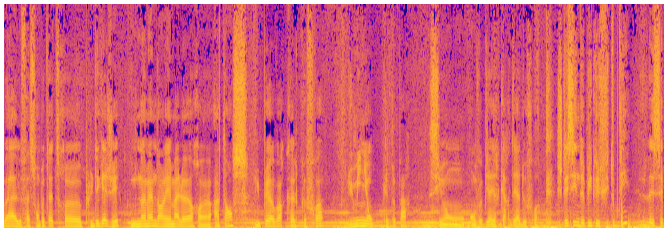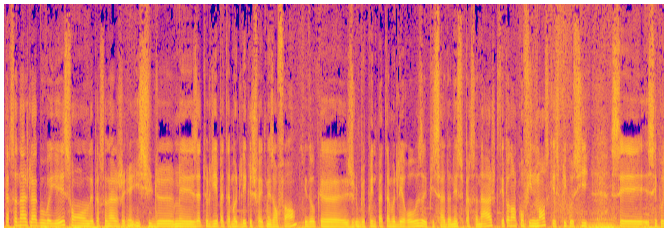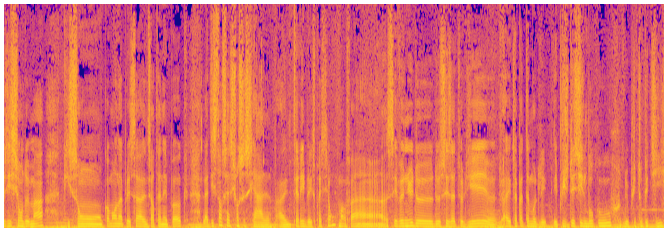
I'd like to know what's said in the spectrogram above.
bah, de façon peut-être plus dégagée. Même dans les malheurs intenses, il peut y avoir quelquefois du mignon quelque part si on, veut bien y regarder à deux fois. Je dessine depuis que je suis tout petit. Ces personnages-là que vous voyez sont des personnages issus de mes ateliers pâte à modeler que je fais avec mes enfants. Et donc, euh, je me pris une pâte à modeler rose et puis ça a donné ce personnage. C'était pendant le confinement, ce qui explique aussi ces, positions de main qui sont, comment on appelait ça à une certaine époque, la distanciation sociale. Ah, une terrible expression, enfin, c'est venu de, de ces ateliers euh, avec la pâte à modeler. Et puis, je dessine beaucoup depuis tout petit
